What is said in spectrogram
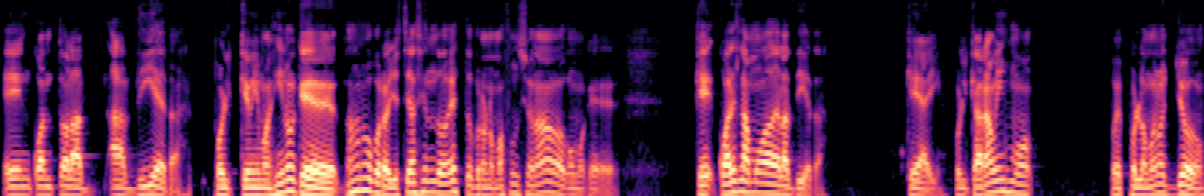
En cuanto a las la dietas, porque me imagino que, no, no, pero yo estoy haciendo esto, pero no me ha funcionado, como que, que ¿cuál es la moda de las dietas que hay? Porque ahora mismo, pues por lo menos yo,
